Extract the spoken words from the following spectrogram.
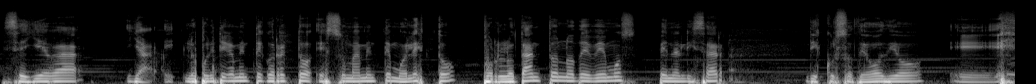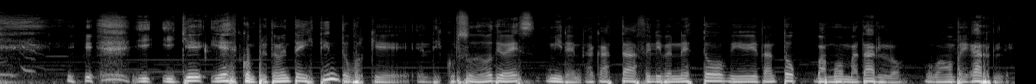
se lleva, ya, eh, lo políticamente correcto es sumamente molesto, por lo tanto no debemos penalizar discursos de odio eh, y, que es completamente distinto porque el discurso de odio es, miren, acá está Felipe Ernesto, vive tanto, vamos a matarlo o vamos a pegarle.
